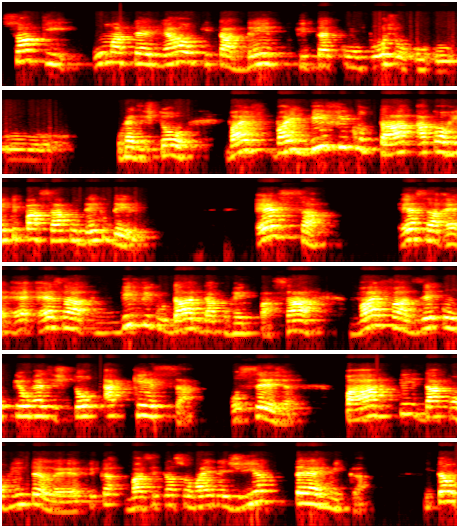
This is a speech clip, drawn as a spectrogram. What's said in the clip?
Só que o material que está dentro, que está composto o, o, o, o resistor, vai, vai dificultar a corrente passar por dentro dele essa, essa, é, é, essa dificuldade da corrente passar vai fazer com que o resistor aqueça. Ou seja, parte da corrente elétrica vai se transformar em energia térmica. Então,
